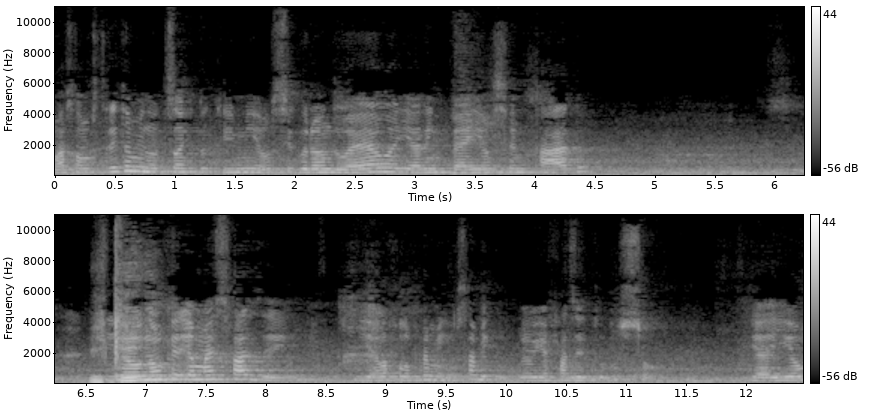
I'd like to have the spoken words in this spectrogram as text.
Passamos 30 minutos antes do crime, eu segurando ela e ela em pé e eu sentada. E E eu não queria mais fazer. E ela falou pra mim, eu sabia que eu ia fazer tudo só. E aí eu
